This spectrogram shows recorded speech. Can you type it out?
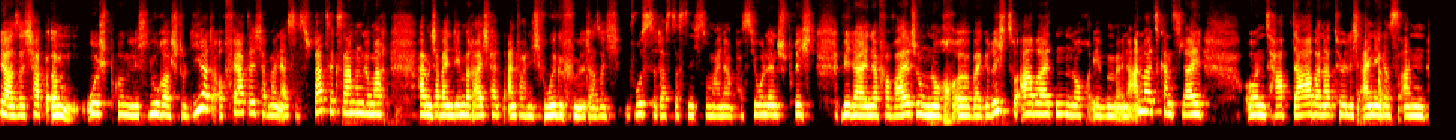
Ja, also ich habe ähm, ursprünglich Jura studiert, auch fertig, habe mein erstes Staatsexamen gemacht, habe mich aber in dem Bereich halt einfach nicht wohlgefühlt. Also ich wusste, dass das nicht so meiner Passion entspricht, weder in der Verwaltung noch äh, bei Gericht zu arbeiten, noch eben in der Anwaltskanzlei und habe da aber natürlich einiges an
